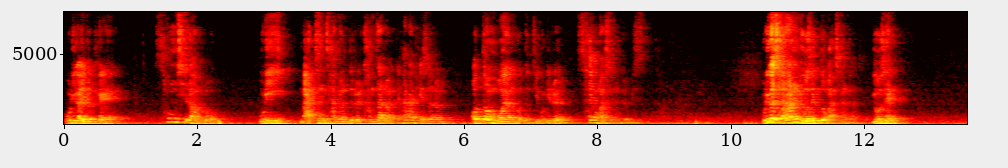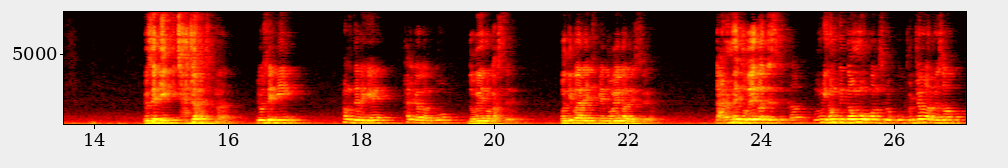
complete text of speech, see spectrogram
우리가 이렇게 성실함으로 우리 맡은 사명들을 감당할 때 하나님께서는 어떤 모양으로든지 우리를 사용하시는 줄 믿습니다. 우리가 잘 아는 요셉도 마찬가지예요. 요셉. 요셉 얘기 자주 하지만 요셉이 형들에게 팔려갖고 노예로 갔어요. 보디발의 집에 노예가 됐어요. 나는 왜 노예가 됐을까? 우리 형들이 너무 원망스럽고 불평하면서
